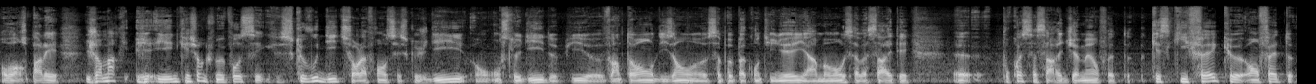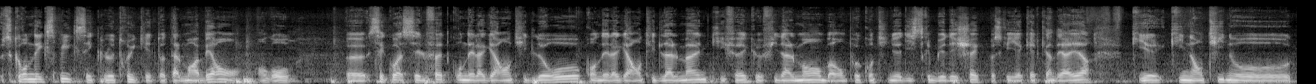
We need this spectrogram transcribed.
On va en reparler. Jean-Marc, il y a une question que je me pose, c'est ce que vous dites sur la France et ce que je dis, on, se le dit depuis 20 ans en disant ça peut pas continuer, il y a un moment où ça va s'arrêter. pourquoi ça s'arrête jamais en fait? Qu'est-ce qui fait que en fait ce qu'on explique c'est que le truc est totalement aberrant en gros euh, c'est quoi? C'est le fait qu'on ait la garantie de l'euro, qu'on ait la garantie de l'Allemagne, qui fait que finalement, bah, on peut continuer à distribuer des chèques parce qu'il y a quelqu'un derrière qui, garantit nos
